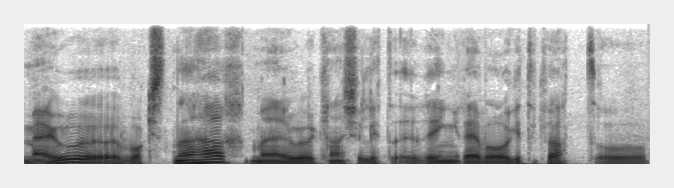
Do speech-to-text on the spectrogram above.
Vi er jo eh, voksne her. Vi er jo kanskje litt ringrev òg etter hvert. Og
